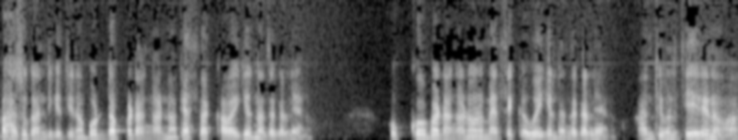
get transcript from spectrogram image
පහසුකම් ටික තියෙනවා පොඩ්ඩක් පටන් ගන්නවා කැස්සක් ආවයි කියලා නැත කරලා යනවා. ඔක්කොම පටන් ගන්නවා මැස් එක හොයි කියලා නැත කරලා යනවා. අන්තිමට තේරෙනවා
